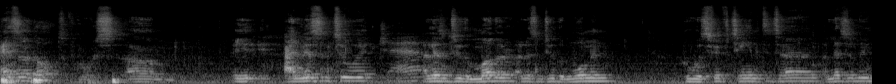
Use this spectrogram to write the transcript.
as an adult, of course. Um, it, it- I listened to it. I listened to the mother. I listened to the woman who was 15 at the time, allegedly.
